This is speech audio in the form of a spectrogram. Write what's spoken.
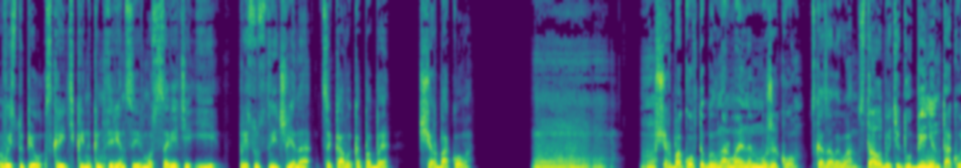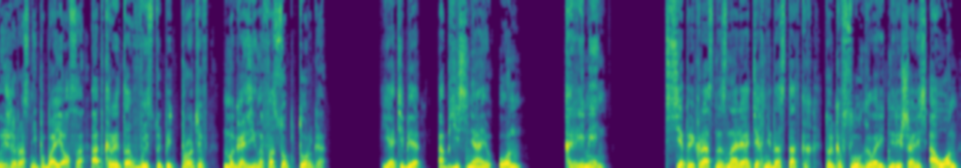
Выступил с критикой на конференции в Моссовете и в присутствии члена ЦК ВКПБ Щербакова. «Ну, Щербаков-то был нормальным мужиком», — сказал Иван. «Стало быть, и Дубинин такой же, раз не побоялся открыто выступить против магазинов особ-торга». «Я тебе объясняю, он кремень. Все прекрасно знали о тех недостатках, только вслух говорить не решались, а он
